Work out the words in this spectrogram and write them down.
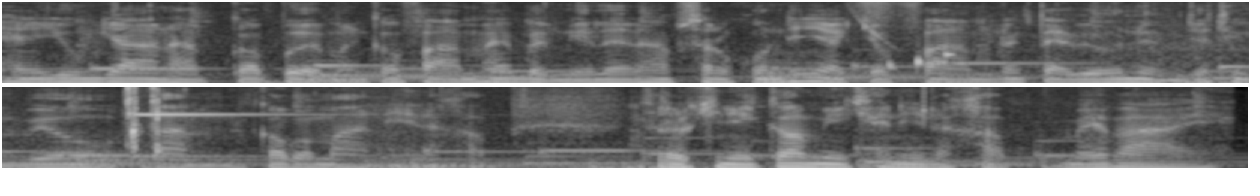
ให้ยุ่งยากนะครับ ก็เปิดมันก็ฟาร์มให้แบบนี้เลยนะครับสำหรับคนที่อยากจะฟาร์มตั้งแต่เวลหนึ่งจะถึงเวลตันก็ประมาณนี้นะครับสำหรับคลิปนี้ก็มีแค่นี้แหละครับบ๊ายบาย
